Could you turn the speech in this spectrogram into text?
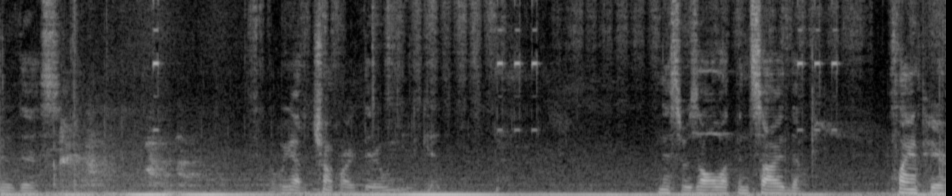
move this. But we got a chunk right there we need to get. And this was all up inside the clamp here.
